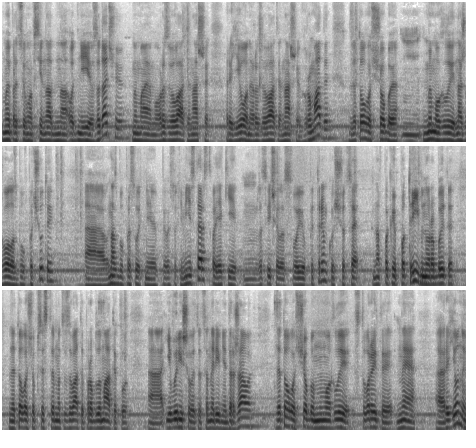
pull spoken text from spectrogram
ми працюємо всі над на однією задачею. Ми маємо розвивати наші регіони, розвивати наші громади для того, щоб ми могли наш голос був почутий. Е, У нас був присутні присутні міністерства, які засвідчили свою підтримку, що це навпаки потрібно робити для того, щоб систематизувати проблематику е, і вирішувати це на рівні держави, для того, щоб ми могли створити не регіони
